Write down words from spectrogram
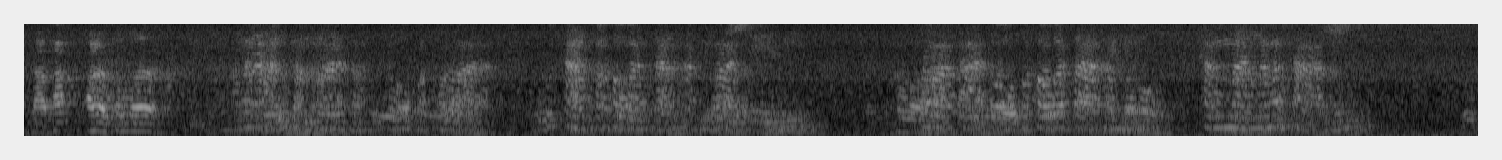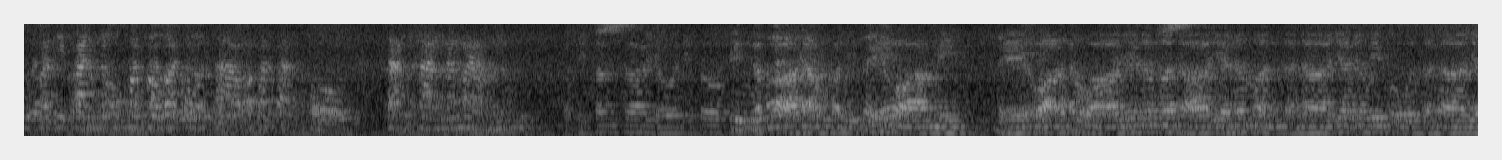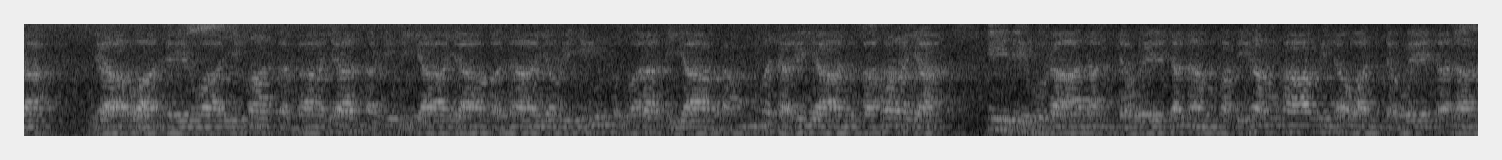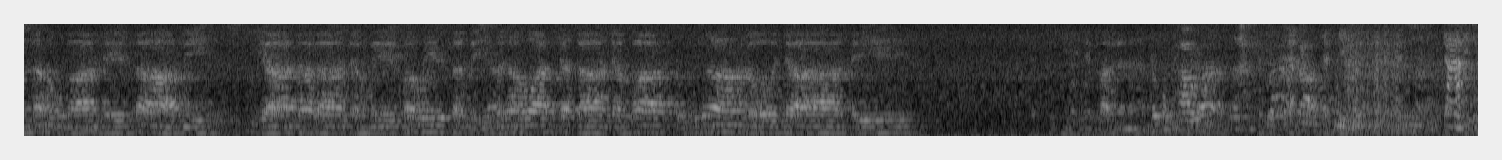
ลาภะอรหังสัมมาอรหังสัมมาสัมพุทโธภะคะวา พุทธังภะคะวันตังอภิวาเทมิสสวาวากขาโตภะคะวตาธัมโมธัมมังนัมสสามิสุปฏิปันโนภะคะวะโตสาวกสังโฆสังฆังนะมามิปฏิสังขายโยนิโสปินนภาดังปฏิเสวามิมันตนายะวิภูสนายะยาวะเทวาอิมาสกายะสักิติยายาปนายะวิ ยาธรรมจริยานุภายะอิติปุรานันจะเวทนังปฏิหังคาวินวันจะเวทนังนาอุปาเทสามิยาตราจะเมภวิสติอนวัจตาจะพาสุนาโรจาติเดี๋ยวผมเข้าแล้วจะกินจะกิน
